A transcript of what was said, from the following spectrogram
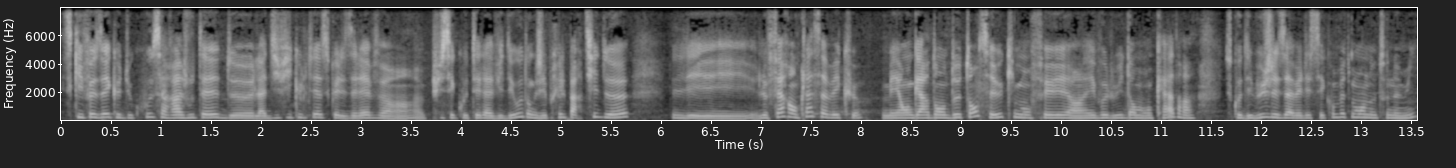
Ce qui faisait que du coup, ça rajoutait de la difficulté à ce que les élèves euh, puissent écouter la vidéo. Donc j'ai pris le parti de les, le faire en classe avec eux. Mais en gardant deux temps, c'est eux qui m'ont fait euh, évoluer dans mon cadre. Parce qu'au début, je les avais laissés complètement en autonomie.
